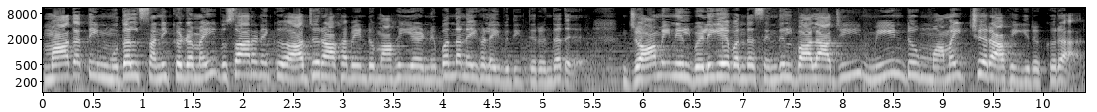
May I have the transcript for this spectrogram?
மாதத்தின் முதல் சனிக்கிழமை விசாரணைக்கு ஆஜராக வேண்டும் ஆகிய நிபந்தனைகளை விதித்திருந்தது. ஜாமீனில் வெளியே வந்த செந்தில் பாலாஜி மீண்டும் அமைச்சராகி இருக்கிறார்.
